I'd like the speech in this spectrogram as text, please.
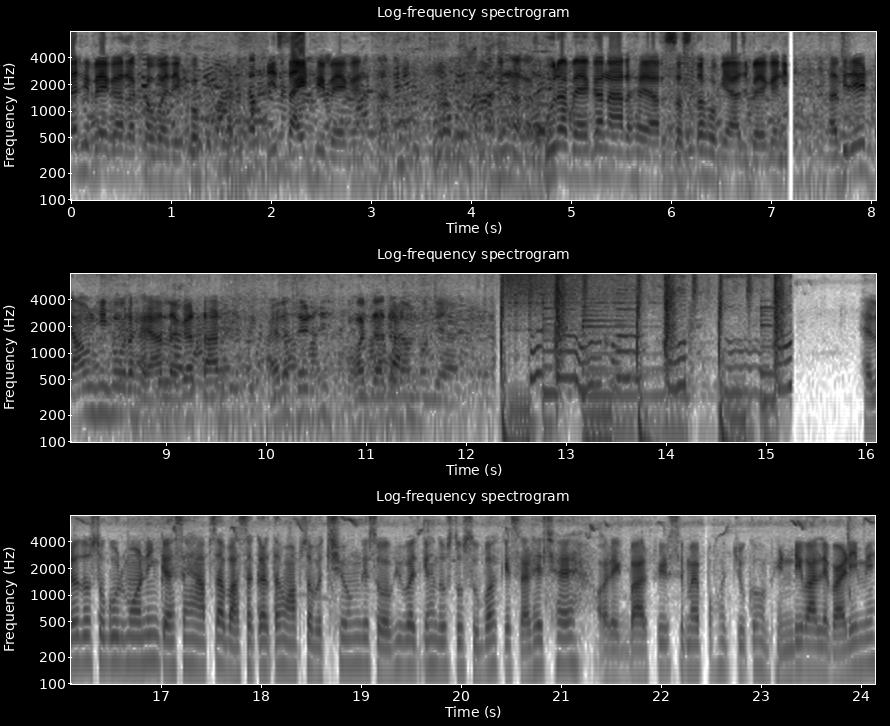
इधर भी बैगन रखा हुआ है, देखो। इस साइड भी बैगन। पूरा बैगन आ रहा है यार, सस्ता हो गया आज बैगन। अभी रेट डाउन ही हो रहा है यार, लगातार। है ना, सेठ जी? बहुत ज़्यादा डाउन हो गया हेलो दोस्तों, गुड मॉर्निंग। कैसे हैं आप सब? आशा करता हूँ आप सब अच्छे होंगे। सो अभी बज गए हैं दोस्तों सुबह के साढ़े छः और एक बार फिर से मैं पहुँच चुका हूँ भिंडी वाले बाड़ी में,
